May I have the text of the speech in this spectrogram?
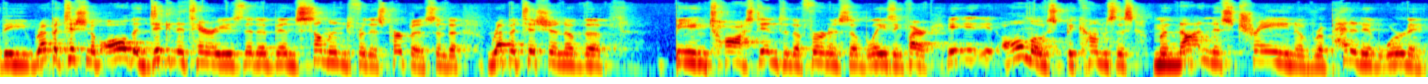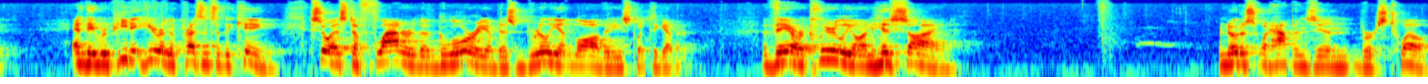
the repetition of all the dignitaries that have been summoned for this purpose and the repetition of the being tossed into the furnace of blazing fire, it, it, it almost becomes this monotonous train of repetitive wording. And they repeat it here in the presence of the king so as to flatter the glory of this brilliant law that he's put together. They are clearly on his side. Notice what happens in verse 12.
